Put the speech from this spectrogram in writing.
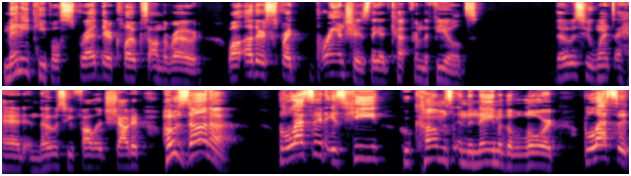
Many people spread their cloaks on the road while others spread branches they had cut from the fields. Those who went ahead and those who followed shouted, Hosanna! Blessed is he who comes in the name of the Lord. Blessed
